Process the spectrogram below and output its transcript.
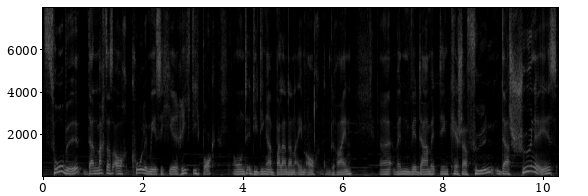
Zobel, dann macht das auch kohlemäßig hier richtig Bock und die Dinger ballern dann eben auch gut rein, äh, wenn wir damit den Kescher füllen. Das Schöne ist,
